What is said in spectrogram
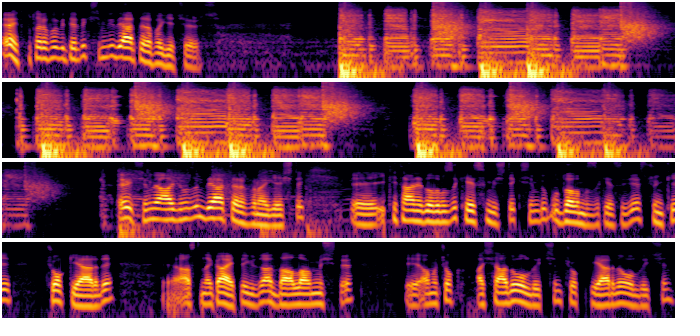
Evet bu tarafı bitirdik. Şimdi diğer tarafa geçiyoruz. Evet şimdi ağacımızın diğer tarafına geçtik. Ee, iki tane dalımızı kesmiştik. Şimdi bu dalımızı keseceğiz çünkü çok yerde. Ee, aslında gayet de güzel dallanmıştı. Ee, ama çok aşağıda olduğu için, çok yerde olduğu için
